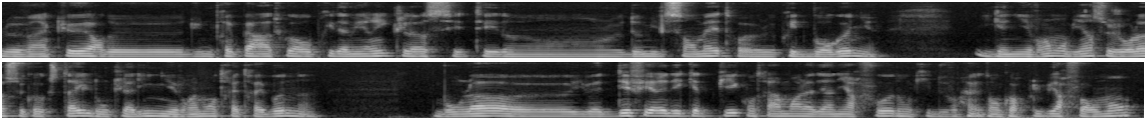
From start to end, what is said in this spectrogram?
le vainqueur d'une préparatoire au prix d'Amérique, là, c'était dans le 2100 mètres, le prix de Bourgogne. Il gagnait vraiment bien ce jour-là, ce cockstyle, donc la ligne est vraiment très très bonne. Bon là, euh, il va être déféré des quatre pieds, contrairement à la dernière fois, donc il devrait être encore plus performant.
